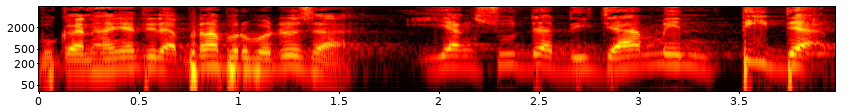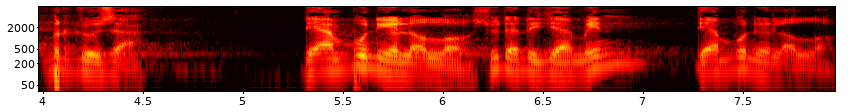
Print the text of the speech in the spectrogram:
Bukan hanya tidak pernah berbuat dosa, yang sudah dijamin tidak berdosa. Diampuni oleh Allah, sudah dijamin diampuni oleh Allah.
